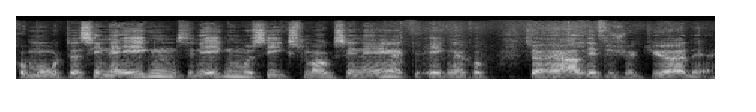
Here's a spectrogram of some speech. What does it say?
promota sin egen, sin egen musiksmak, sina egna, egna grupp, så har jag aldrig försökt göra det. För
